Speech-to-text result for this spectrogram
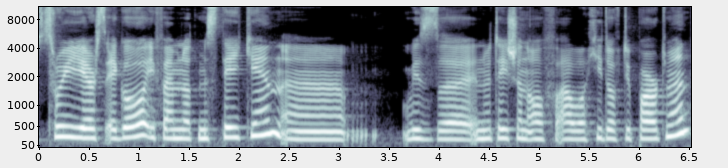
three years ago, if I'm not mistaken, uh, with the invitation of our head of department.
